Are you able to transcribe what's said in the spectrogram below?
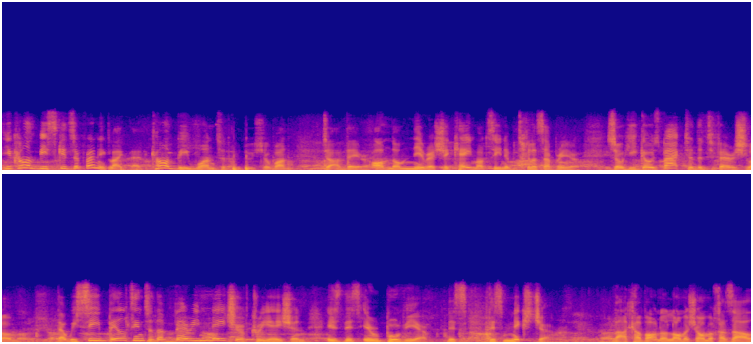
you can't be schizophrenic like that. It can't be one to kedusha, one to avera. Omnom nira shekein motzina b'tchilas abriya. So he goes back to the Tiferes Shlomo that we see built into the very nature of creation is this irbuvia, this this mixture. והכוונה לא מה שאומר חז"ל,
